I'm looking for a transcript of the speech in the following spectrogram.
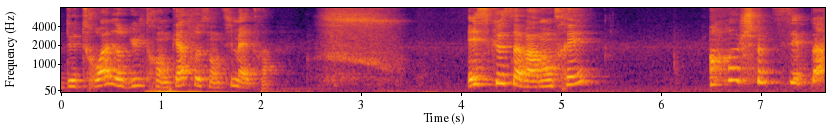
de 3,34 cm. Est-ce que ça va rentrer? Oh, je ne sais pas,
